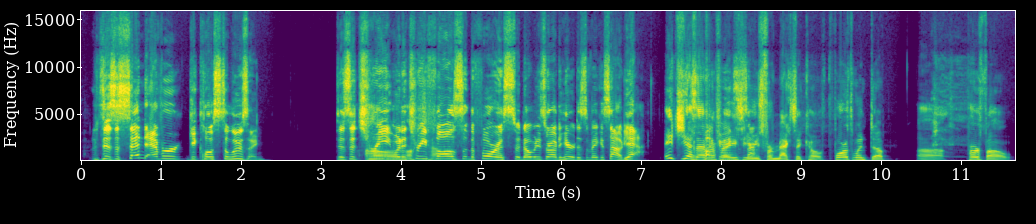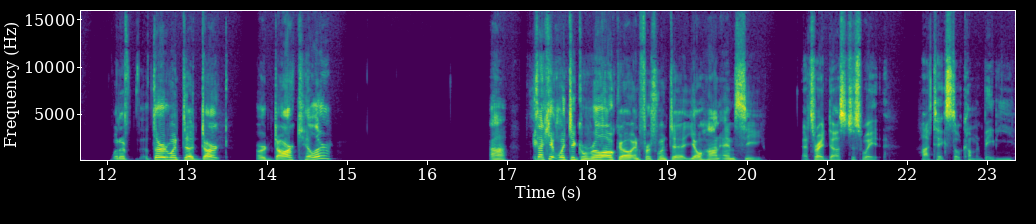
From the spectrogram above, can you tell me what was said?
Does Ascend ever get close to losing? Does a tree, Oh, when a tree falls in the forest so nobody's around here? does it make a sound? Yeah. HCS FFA series for Mexico. Fourth went to uh, Perfo. What if third went to Dark or Dark Killer? Uh, second went to Gorilla Oko, and first went to Johan MC. That's right, Dust. Just wait. Hot take still coming, baby.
